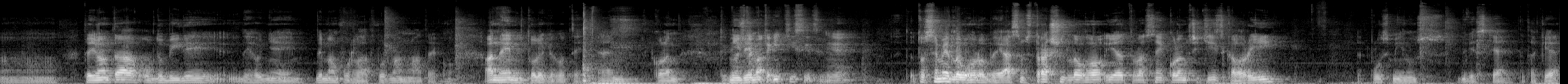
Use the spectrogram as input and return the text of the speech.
A teď mám ta období, kdy, kdy hodně jim, kdy mám furt hlad, furt mám hlad jako. A nejím tolik jako ty, nevím, kolem... Ty máš tak 3000, nie? To, to jsem je dlouhodobě, já jsem strašně dlouho jet vlastně kolem 3000 kalorií, plus minus 200, to tak je.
